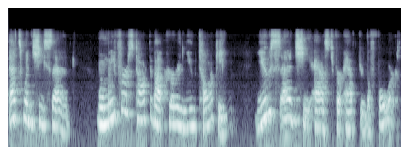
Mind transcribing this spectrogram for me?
That's when she said, when we first talked about her and you talking, you said she asked for after the fourth.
